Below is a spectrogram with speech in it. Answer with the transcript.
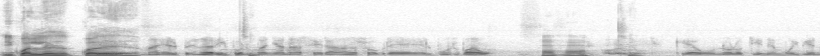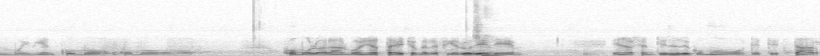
¿Y cuál es...? Cuál Eh, es? ma- el plenario, pues mañana será sobre el Busbau, sí. que aún no lo tienen muy bien, muy bien cómo, cómo, cómo lo harán. Bueno, ya está hecho, me refiero de, de en el sentido de cómo detectar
